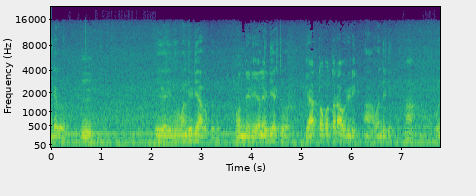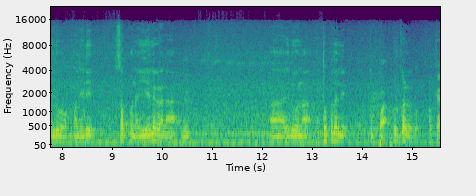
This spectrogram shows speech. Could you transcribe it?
ಎಲೆಗಳು. ಹ್ಞೂ ಈಗ ಇದು ಒಂದು ಹಿಡಿ ಆಗ್ಬೇಕು ಅದು ಒಂದು ಹಿಡಿ ಒಂದು ಹಿಡಿಯಷ್ಟು ಯಾರು ತಗೋತಾರೋ ಅವ್ರ ಇಡಿ. ಹಾಂ ಒಂದು ಇಡಿ. ಹಾಂ. ಇದು ಒಂದು ಇಡಿ ಸೊಪ್ಪನ್ನ ಈ ಎಲೆಗಳನ್ನು ಹ್ಞೂ ಇದನ್ನ ತುಪ್ಪದಲ್ಲಿ ತುಪ್ಪ. ಹುರ್ಕೊಳ್ಬೇಕು. ಓಕೆ.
